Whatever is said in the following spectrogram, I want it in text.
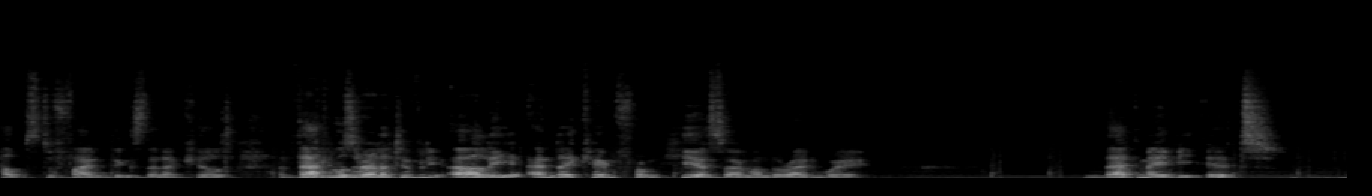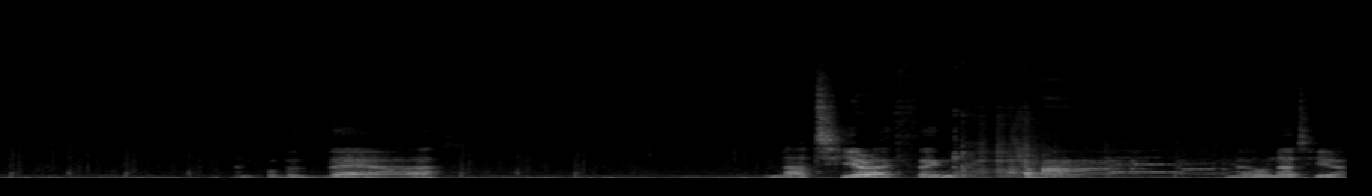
helps to find things that I killed. That was relatively early, and I came from here, so I'm on the right way. that may be it. And over there... Not here, I think. No, not here.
